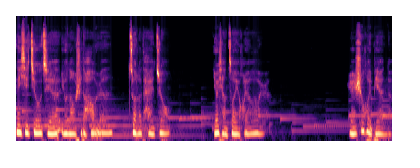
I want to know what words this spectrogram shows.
那些纠结又老实的好人，做了太久，又想做一回恶人。人是会变的，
